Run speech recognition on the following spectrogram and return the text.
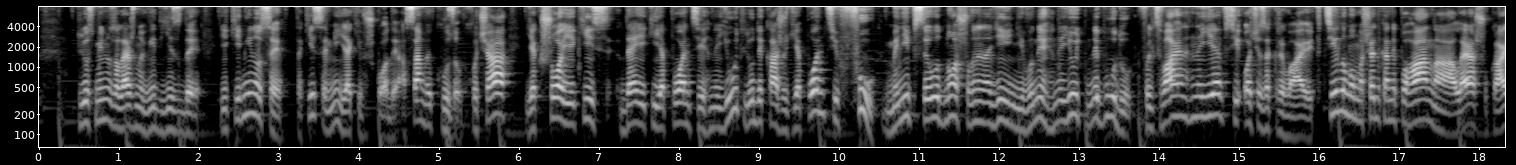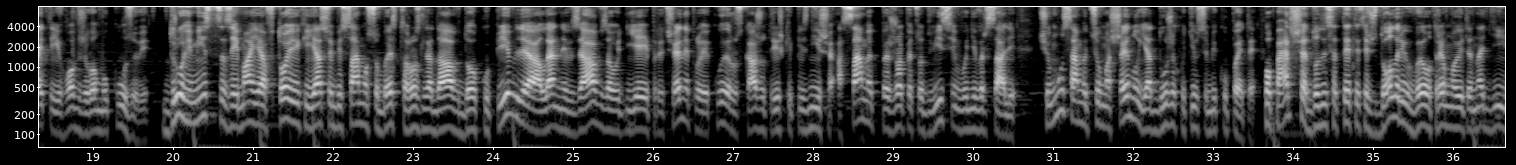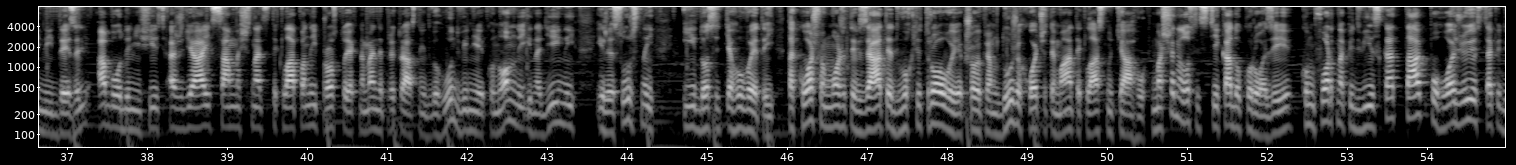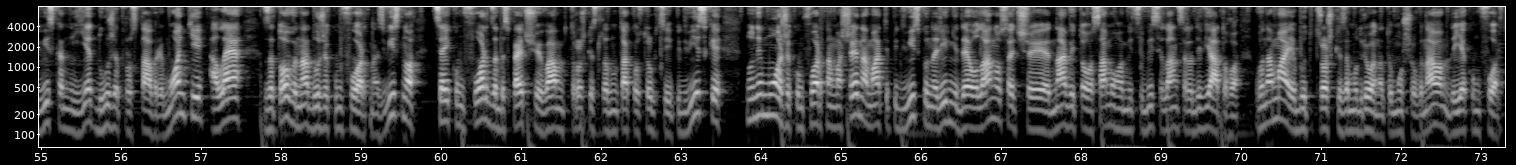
плюс-мінус залежно від їзди. Які мінуси? Такі самі, як і в шкоди, а саме кузов. Хоча, якщо якісь деякі японці гниють, люди кажуть, японці фу, мені все одно, що вони надійні, вони гниють, не буду. Volkswagen гниє, всі очі закривають. В цілому машинка непогана, але шукайте його в живому кузові. Друге місце займає авто, яке я собі сам особисто розглядав до купівлі, але не взяв за однієї причини, про яку я розкажу трішки пізніше, а саме Peugeot 508 в універсалі. Чому саме цю машину я дуже хотів собі купити? По-перше, до 10 тисяч доларів ви отримуєте надійний дизель або 1.6 HDI, саме 16 клапаний. Просто як на мене, прекрасний двигун. Він і економний, і надійний, і ресурсний. І досить тяговитий. Також ви можете взяти двохлітровий, якщо ви прям дуже хочете мати класну тягу. Машина досить стійка до корозії, комфортна підвізка. Так погоджуюсь, ця підвізка не є дуже проста в ремонті, але зато вона дуже комфортна. Звісно, цей комфорт забезпечує вам трошки складнота конструкції підвіски. Ну не може комфортна машина мати підвіску на рівні Део Лануса чи навіть того самого Mitsubishi Lancer 9. Вона має бути трошки замудрена, тому що вона вам дає комфорт.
